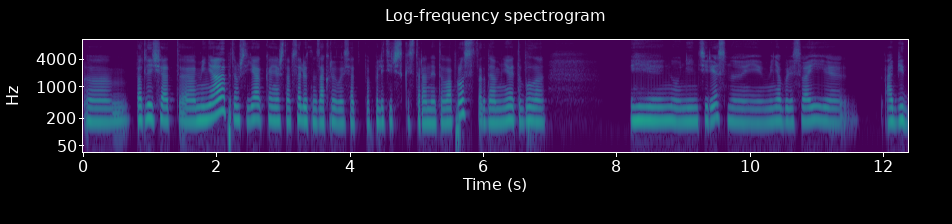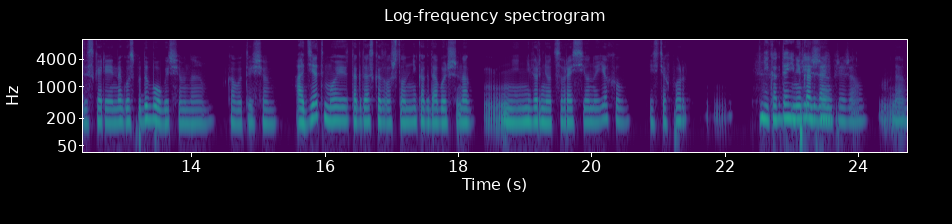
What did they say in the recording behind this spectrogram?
эм, в отличие от э, меня, потому что я, конечно, абсолютно закрылась от политической стороны этого вопроса, тогда мне это было и, ну, неинтересно, и у меня были свои обиды скорее на Господа Бога, чем на кого-то еще. А дед мой тогда сказал, что он никогда больше на... не, не вернется в Россию. Он уехал, и с тех пор никогда не никогда приезжал. не приезжал да,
